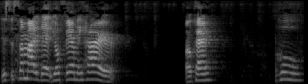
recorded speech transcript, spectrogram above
This is somebody that your family hired, okay, who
